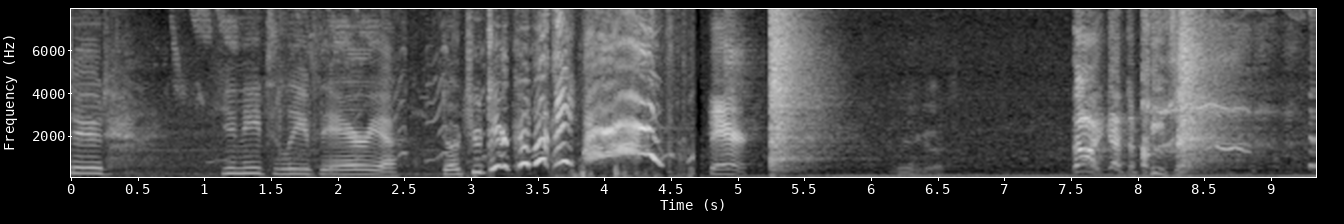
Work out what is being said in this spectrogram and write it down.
Dude, you need to leave the area. Don't you dare come at ah! me! There. There you go. Oh, I got the pizza.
